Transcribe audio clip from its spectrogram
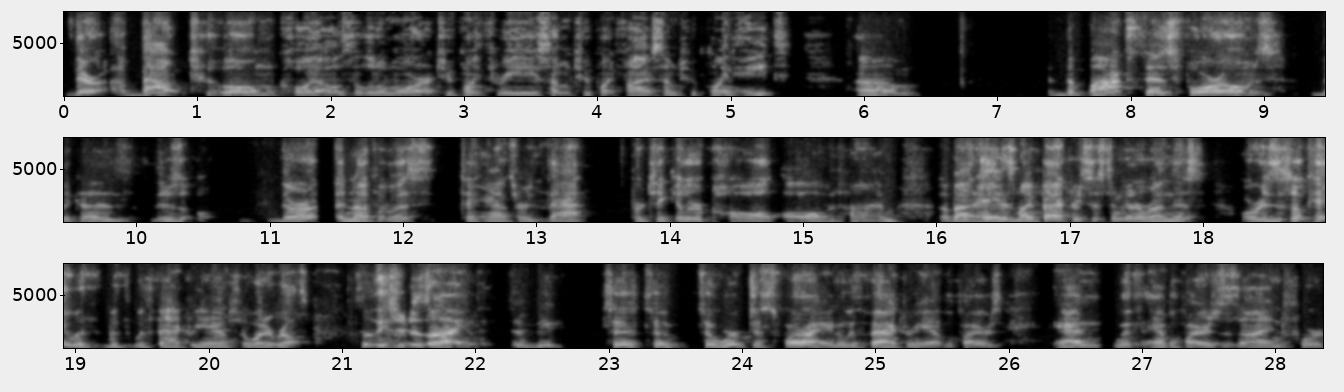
they're about two ohm coils a little more 2.3 some 2.5 some 2.8 um, the box says four ohms because there's there aren't enough of us to answer that particular call all the time about hey is my factory system going to run this? Or is this okay with, with with factory amps or whatever else? So these are designed to be to, to, to work just fine with factory amplifiers and with amplifiers designed for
